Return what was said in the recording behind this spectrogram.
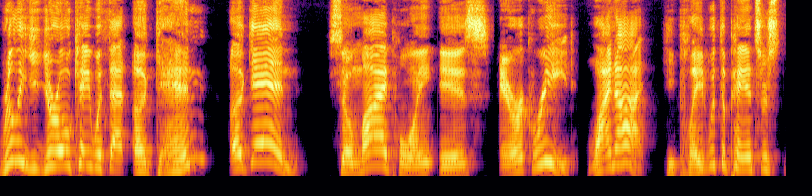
Really? You're okay with that again? Again. So my point is Eric Reid. Why not? He played with the Panthers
